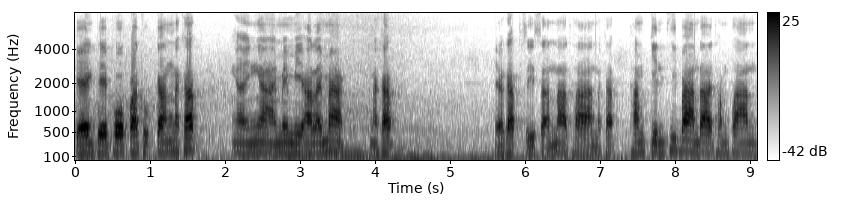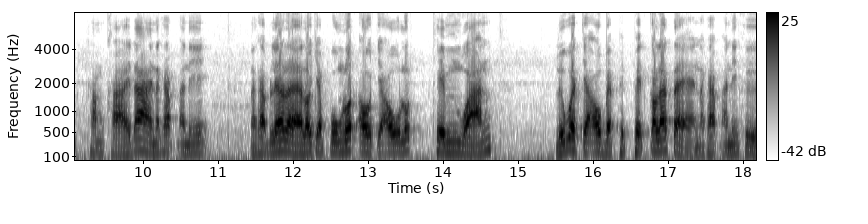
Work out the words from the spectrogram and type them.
แกงเทโพปลาทุกกังนะครับ ง่ายๆไม่มีอะไรมากนะครับเดี๋ยวครับสีสันน่าทานนะครับทำกินที่บ้านได้ทำทานทำขายได้นะครับ อันนี้นะครับแล้วแต่เราจะปรุงรสเอาจะเอารสเค็มหวาน หรือว่าจะเอาแบบเผ็ดๆก็แล้วแต่นะครับ อันนี้คือ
